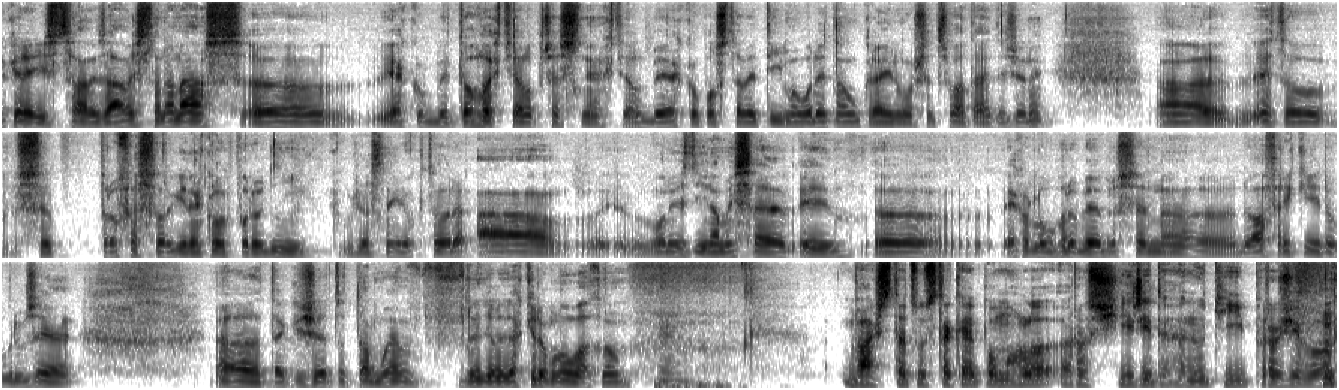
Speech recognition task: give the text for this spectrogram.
který zcela nezávisle na nás eh, jako by tohle chtěl přesně. Chtěl by jako postavit tým a odjet na Ukrajinu, ošetřovat ty ženy. A je to se profesor, ginekolog, porodník, úžasný doktor a on jezdí na mise i eh, jako dlouhodobě prostě do Afriky, do Gruzie. Takže to tam budeme v neděli taky domlouvat. No. Hmm. Váš status také pomohl rozšířit hnutí pro život,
